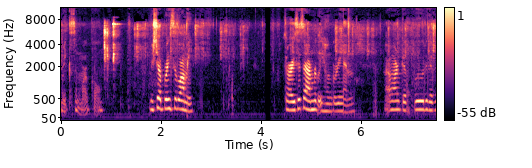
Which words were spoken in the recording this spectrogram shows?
Make some more coal. Michelle, bring salami. Sorry, sister, I'm really hungry and I want to get food because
